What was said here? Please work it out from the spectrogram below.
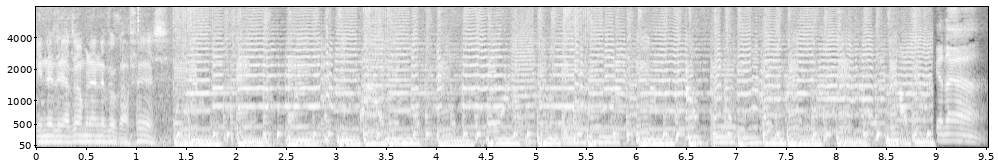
Είναι δυνατόν να μην ανέβει ο καφές; Και να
